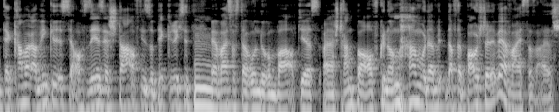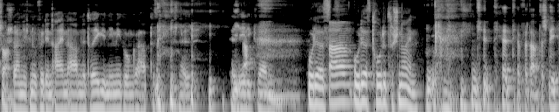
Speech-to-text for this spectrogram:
der Kamerawinkel ist ja auch sehr, sehr starr auf dieses Objekt gerichtet. Mhm. Wer weiß, was da rundherum war, ob die das bei einer Strandbau aufgenommen haben oder mitten auf der Baustelle. Wer weiß das alles schon. Wahrscheinlich nur für den einen Abend eine Drehgenehmigung gehabt. Das schnell erledigt ja. werden. Oder es, ähm, oder es drohte zu schneien. der, der, verdammte Schnee.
